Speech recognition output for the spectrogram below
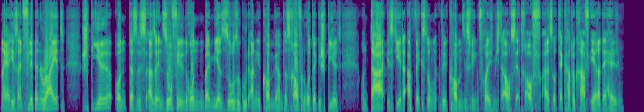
naja, hier ist ein Flip-and-Ride-Spiel. Und das ist also in so vielen Runden bei mir so, so gut angekommen. Wir haben das rauf und runter gespielt. Und da ist jede Abwechslung willkommen. Deswegen freue ich mich da auch sehr drauf. Also Der Kartograf, Ära der Helden.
